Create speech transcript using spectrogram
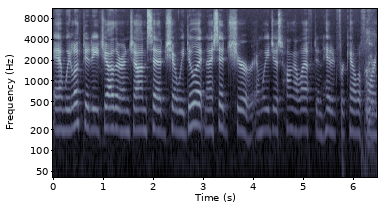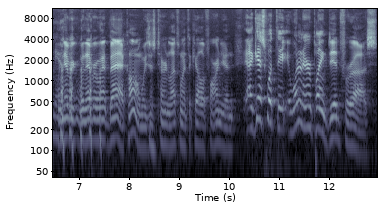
and we looked at each other, and John said, "Shall we do it?" And I said, "Sure," and we just hung a left and headed for California. we never we never went back home. We just turned left, went to California, and I guess what the what an airplane did for us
